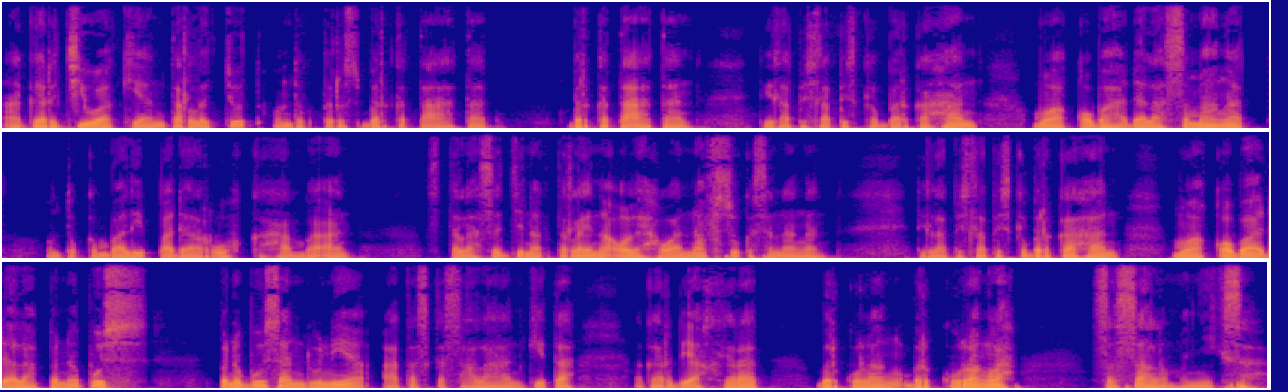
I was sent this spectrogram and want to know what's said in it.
agar jiwa kian terlecut untuk terus berketaatan berketaatan di lapis-lapis keberkahan Muakobah adalah semangat untuk kembali pada ruh kehambaan setelah sejenak terlena oleh hawa nafsu kesenangan. Di lapis-lapis keberkahan, muakobah adalah penebus penebusan dunia atas kesalahan kita agar di akhirat berkurang berkuranglah sesal menyiksa.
